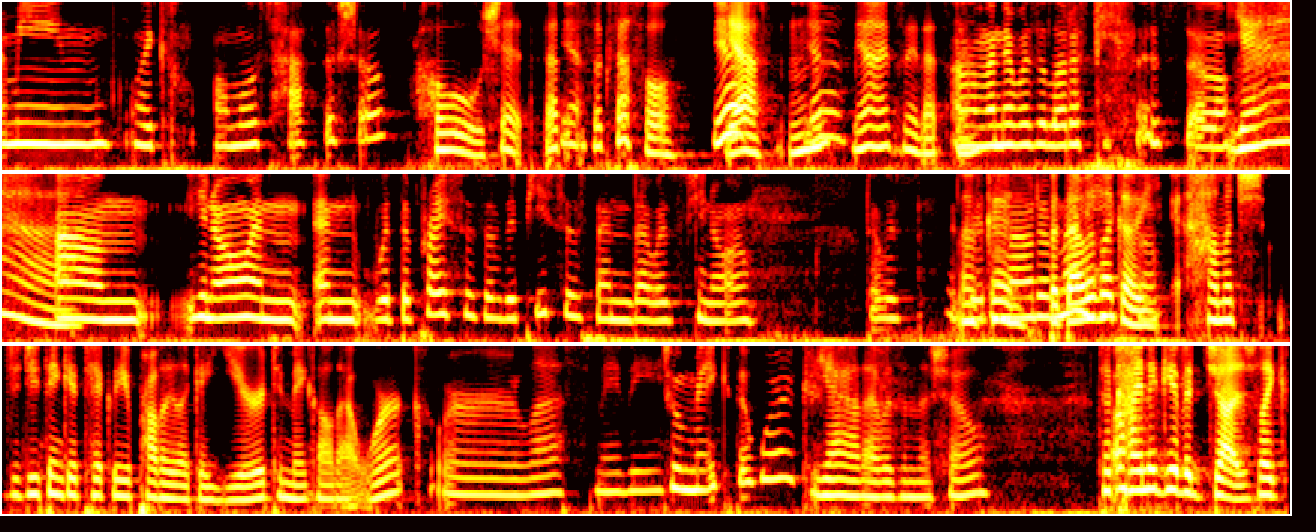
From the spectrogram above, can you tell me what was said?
I mean, like almost half the show. Oh shit, that's Yeah. successful. Yeah, yeah, mhm. yeah. yeah. I'd say that's good. Um, and there was a lot of pieces. So yeah. um you know and and with the prices of the pieces then that was you know that was a that's good, good. amount of But that was money, like a how much did you think it took you probably like a year to make all that work or less maybe? to make the work Yeah, that was in the show. To Uh, kind of give a judge, like,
